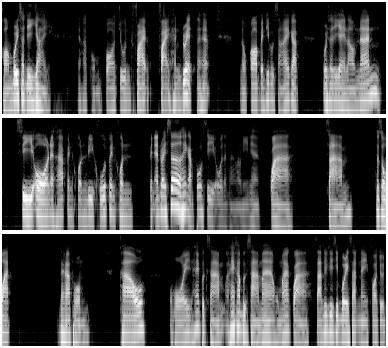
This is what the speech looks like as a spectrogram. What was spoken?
ของบริษัทใหญ่ๆนะครับผม Fortune 500 นะฮะแล้วก็เป็นที่ปรึกษาให้กับบริษัทใหญ่ๆเหล่านั้น CEO นะครับเป็นคนรีคูดเป็นคนเป็น advisor ให้กับพวก CEO ต่างๆ เหล่านี้เนี่ยกว่า 3 ทศวรรษนะครับผมเขาโอ้โหให้ปรึกษาให้คำปรึกษามาโอ้โหมากกว่า 30-40 บริษัทใน Fortune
